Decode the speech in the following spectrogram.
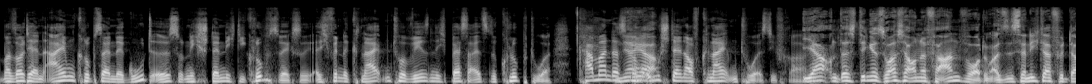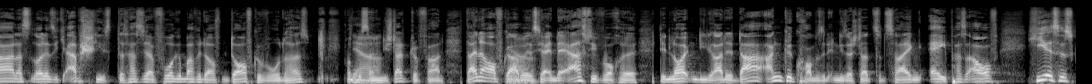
man sollte ja in einem Club sein, der gut ist und nicht ständig die Clubs wechseln. Also ich finde eine Kneipentour wesentlich besser als eine Clubtour. Kann man das noch umstellen auf Kneipentour, ist die Frage. Ja, und das Ding ist, du hast ja auch eine Verantwortung. Also es ist ja nicht dafür da, dass Leute sich abschießen. Das hast du ja vorgemacht, wie du auf dem Dorf gewohnt hast und bist dann in die Stadt gefahren. Deine Aufgabe Ja. ist ja in der ersten Woche, den Leuten, die gerade da angekommen sind in dieser Stadt, zu zeigen, ey, pass auf, hier ist es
